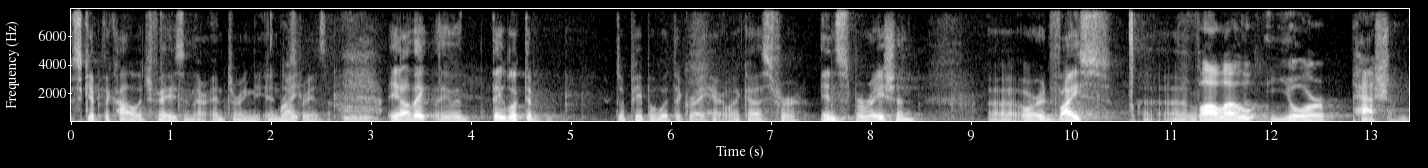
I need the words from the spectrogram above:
skipped the college phase and they're entering the industry and stuff. You know, they, they, they look to, to people with the gray hair like us for inspiration uh, or advice. Uh, Follow your passion.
